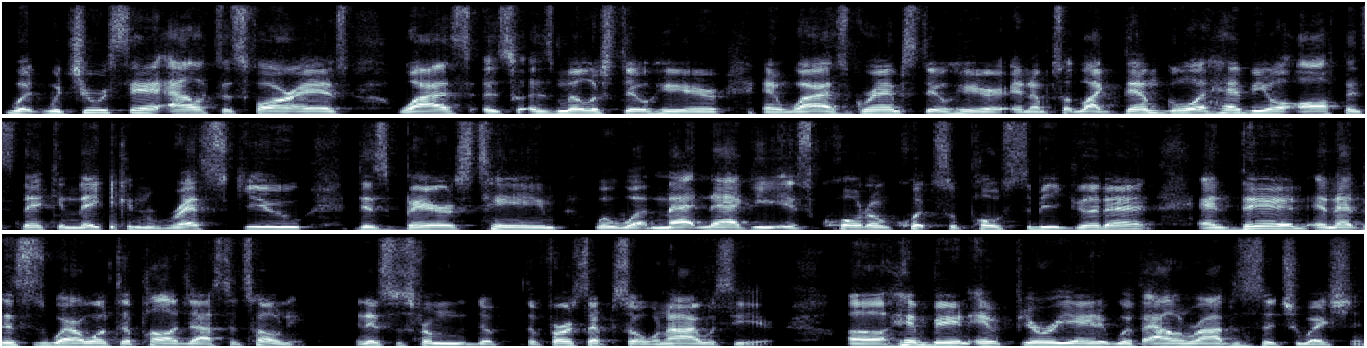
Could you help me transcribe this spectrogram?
what, what you were saying, Alex, as far as why is, is, is Miller still here and why is Graham still here, and I'm so, like them going heavy on offense, thinking they can rescue this Bears team with what Matt Nagy is quote unquote supposed to be good at. And then, and that this is where I want to apologize to Tony. And this is from the, the first episode when I was here. Uh, him being infuriated with Allen Robinson's situation.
